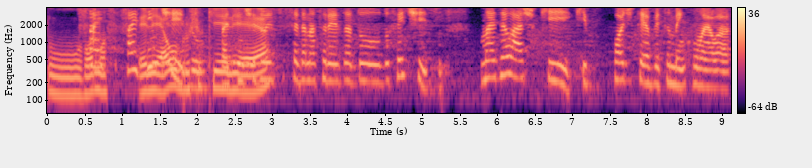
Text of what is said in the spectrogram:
o Voldemort... Faz, faz ele é o sentido. bruxo que faz ele sentido é. isso ser da natureza do, do feitiço. Mas eu acho que, que pode ter a ver também com ela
